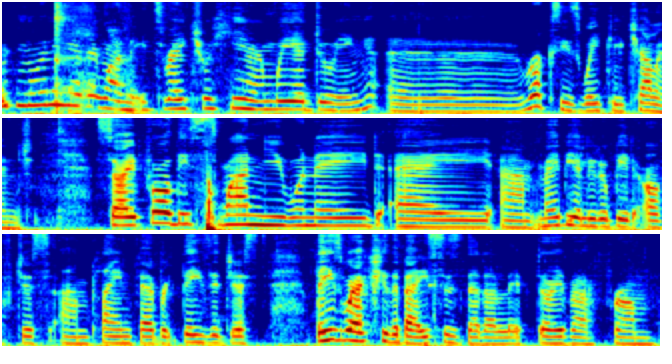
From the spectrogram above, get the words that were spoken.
Good morning everyone, it's Rachel here and we are doing uh, Roxy's weekly challenge. So for this one you will need a um, maybe a little bit of just um, plain fabric. These are just, these were actually the bases that are left over from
